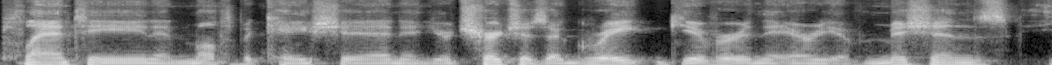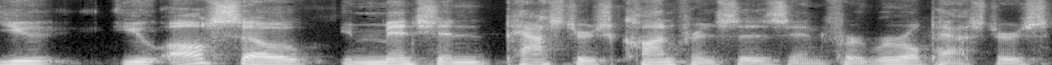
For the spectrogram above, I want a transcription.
planting and multiplication, and your church is a great giver in the area of missions. You you also mentioned pastors' conferences and for rural pastors.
